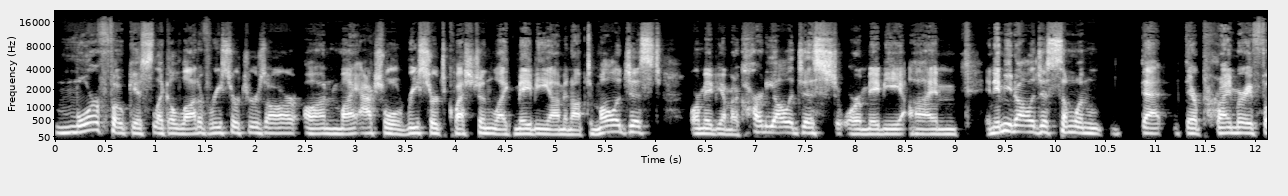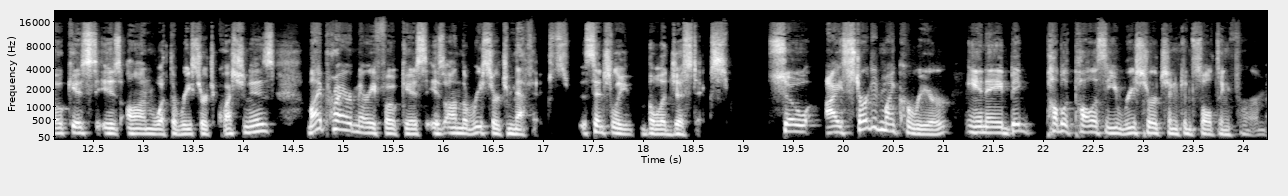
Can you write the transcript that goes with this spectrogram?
more focused, like a lot of researchers are, on my actual research question, like maybe I'm an ophthalmologist, or maybe I'm a cardiologist, or maybe I'm an immunologist, someone that their primary focus is on what the research question is. My primary focus is on the research methods, essentially the logistics. So I started my career in a big public policy research and consulting firm.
